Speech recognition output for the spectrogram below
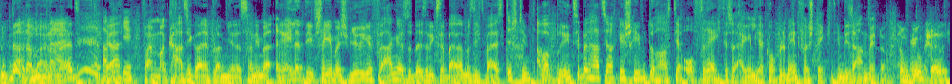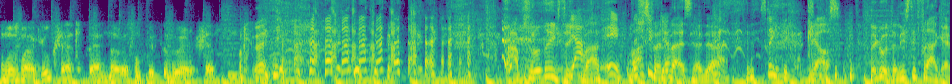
Na, dabei noch Nein, nicht. aber ja? okay. Vor allem, man kann sich gar nicht blamieren. Das sind immer relativ, sage ich mal, schwierige Fragen. Also da ist ja nichts dabei, wenn man es nicht weiß. Das stimmt. Aber prinzipiell hat sie auch geschrieben, du hast ja oft recht. Also eigentlich ein Kompliment versteckt in dieser Anmeldung. Zum Klugscheißen muss man auch klugscheiß sein, ne? weil sonst ist er nur Scheißen. Absolut richtig. Ja, was eh, das was stimmt, für eine ja. Weisheit, ja. Ist richtig. Klaus, na gut, dann ist die Frage.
